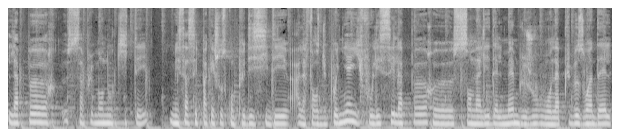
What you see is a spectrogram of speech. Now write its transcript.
la peur simplement nous quitter, mais ça, c'est pas quelque chose qu'on peut décider à la force du poignet. Il faut laisser la peur euh, s'en aller d'elle-même le jour où on n'a plus besoin d'elle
